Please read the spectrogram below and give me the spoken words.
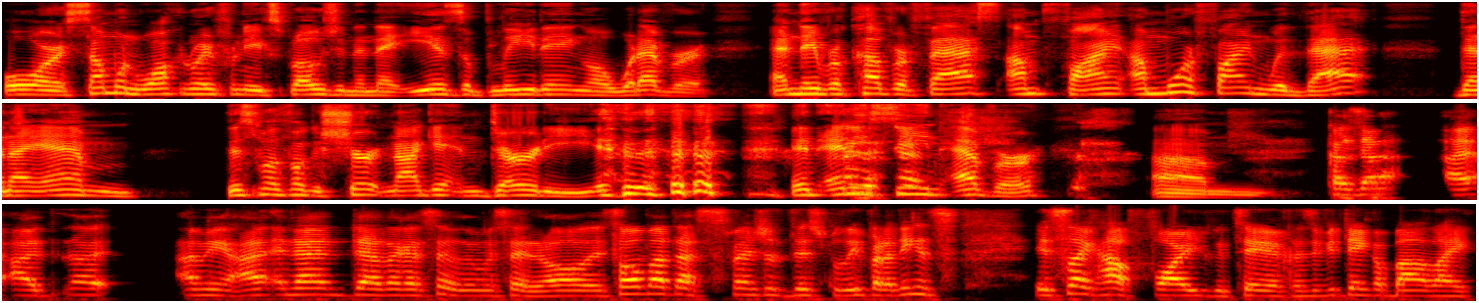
or someone walking away from the explosion and their ears are bleeding or whatever, and they recover fast, I'm fine. I'm more fine with that than I am this motherfucker's shirt not getting dirty in any scene ever. Um, because I, I, I, I, mean, I, and that, that, like I said, we said it all. It's all about that suspension of disbelief. But I think it's, it's like how far you could take it. Because if you think about like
